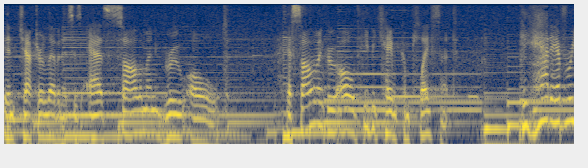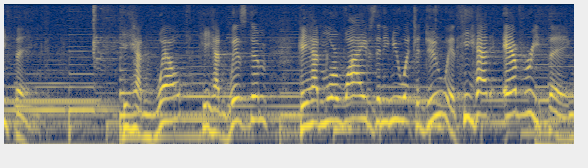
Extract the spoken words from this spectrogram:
in chapter 11, it says, As Solomon grew old, as Solomon grew old, he became complacent. He had everything. He had wealth, he had wisdom, he had more wives than he knew what to do with. He had everything.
